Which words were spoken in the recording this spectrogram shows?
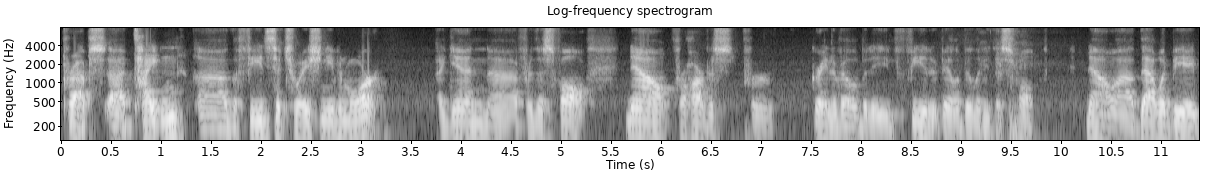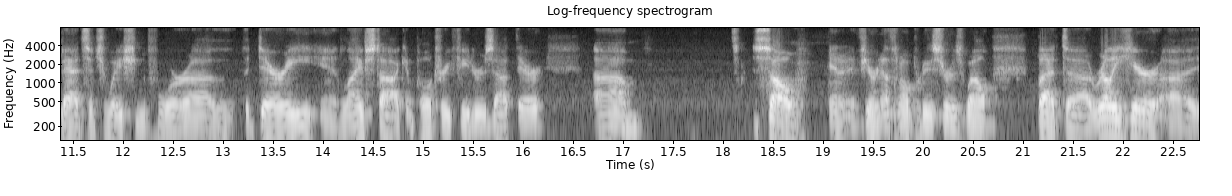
perhaps tighten the feed situation even more again uh, for this fall. Now for harvest for grain availability and feed availability this fall. Now uh, that would be a bad situation for uh, the dairy and livestock and poultry feeders out there. Um, so and if you're an ethanol producer as well. But uh, really, here uh,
